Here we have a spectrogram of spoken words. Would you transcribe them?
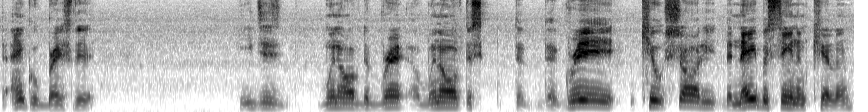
the ankle bracelet. He just went off the bre- went off the, the the grid, killed Shorty. The neighbors seen him kill him,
